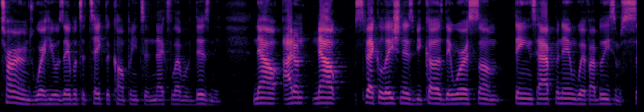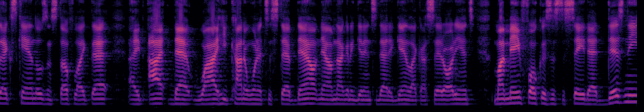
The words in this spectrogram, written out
turns where he was able to take the company to the next level of Disney. Now, I don't now speculation is because there were some things happening with I believe some sex scandals and stuff like that. I, I that why he kind of wanted to step down. Now I'm not going to get into that again like I said audience. My main focus is to say that Disney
